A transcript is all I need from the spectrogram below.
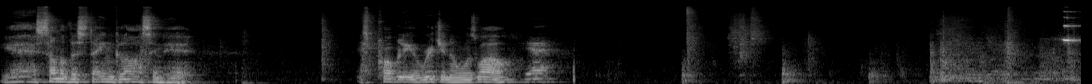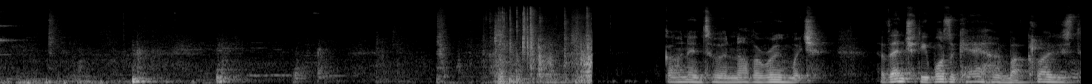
Yeah, some of the stained glass in here. It's probably original as well. Yeah. gone into another room which eventually was a care home but closed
